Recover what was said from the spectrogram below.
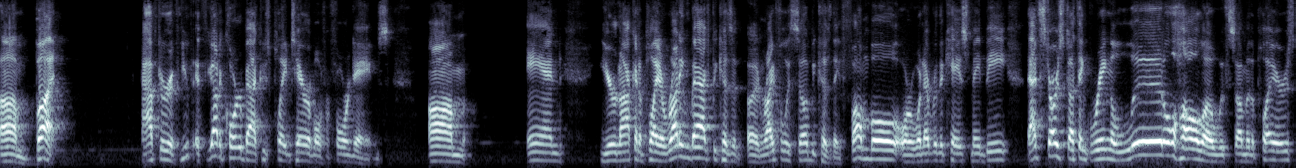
Um, but after if you if you got a quarterback who's played terrible for four games, um, and you're not going to play a running back because, of, and rightfully so, because they fumble or whatever the case may be. That starts to, I think, ring a little hollow with some of the players,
